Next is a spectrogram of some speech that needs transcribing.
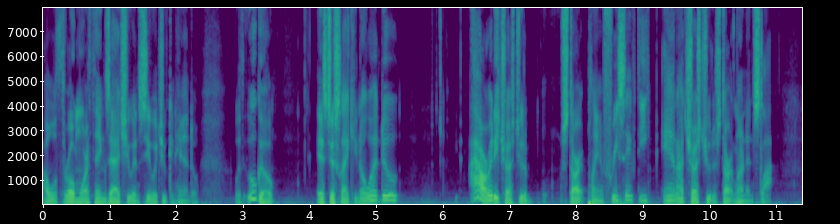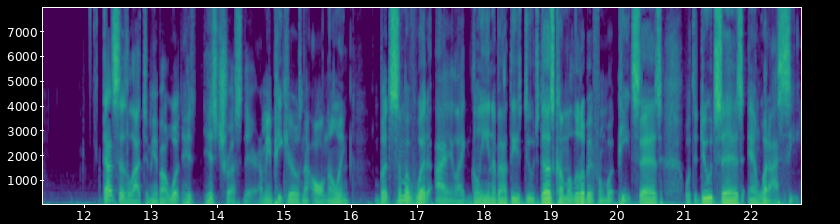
I will throw more things at you and see what you can handle. With Ugo, it's just like, you know what, dude? I already trust you to start playing free safety, and I trust you to start learning slot. That says a lot to me about what his his trust there. I mean, Pete Carroll's not all knowing, but some of what I like glean about these dudes does come a little bit from what Pete says, what the dude says, and what I see.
